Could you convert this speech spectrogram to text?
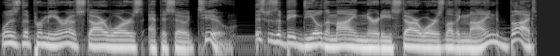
was the premiere of Star Wars Episode 2. This was a big deal to my nerdy Star Wars loving mind, but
